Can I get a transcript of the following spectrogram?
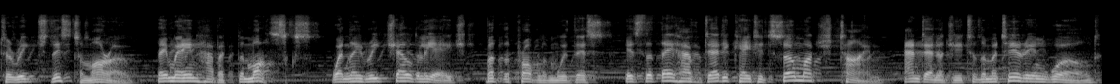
to reach this tomorrow, they may inhabit the mosques when they reach elderly age, but the problem with this is that they have dedicated so much time and energy to the material world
